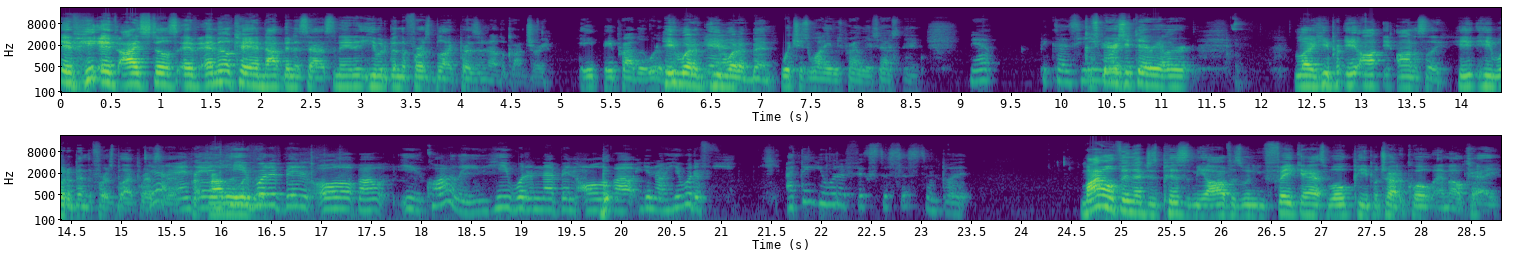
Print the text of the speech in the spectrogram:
if he, if I still, if MLK had not been assassinated, he would have been the first black president of the country. He, he probably would have. He been. would have, he would have been. Which is why he was probably assassinated. Yep. Because he Conspiracy was- theory alert. Like he, uh, he honestly, he he would have been the first black Yeah, president. and, and he would've would have been all about equality. He would have not been all about, you know, he would have, I think he would have fixed the system, but My whole thing that just pisses me off is when you fake ass woke people try to quote MLK.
